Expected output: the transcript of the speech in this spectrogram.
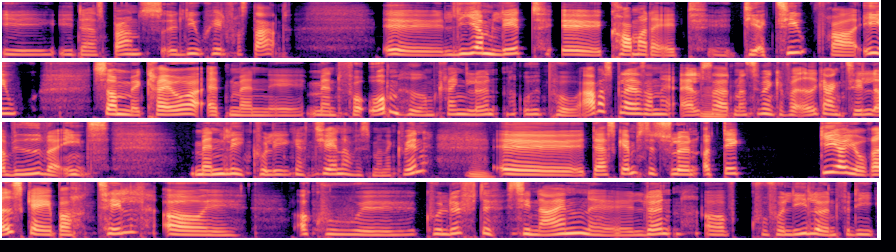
i, i deres børns øh, liv helt fra start. Øh, lige om lidt øh, kommer der et øh, direktiv fra EU, som øh, kræver, at man, øh, man får åbenhed omkring løn ude på arbejdspladserne, altså mm. at man simpelthen kan få adgang til at vide, hvad ens mandlige kollega tjener, hvis man er kvinde, mm. øh, deres gennemsnitsløn, og det giver jo redskaber til at, øh, at kunne, øh, kunne løfte sin egen øh, løn og kunne få ligeløn, fordi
